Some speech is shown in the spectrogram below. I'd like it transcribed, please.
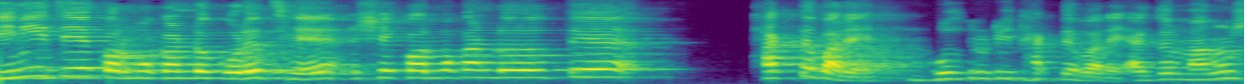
তিনি যে কর্মকাণ্ড করেছে, সে কর্মকাণ্ডতে থাকতে পারে, ভুল ত্রুটি থাকতে পারে। একজন মানুষ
